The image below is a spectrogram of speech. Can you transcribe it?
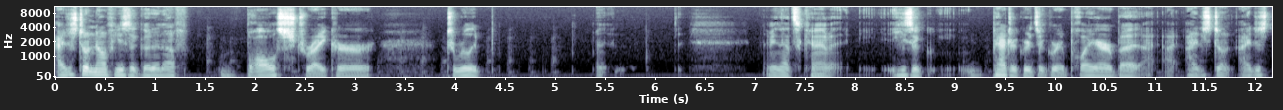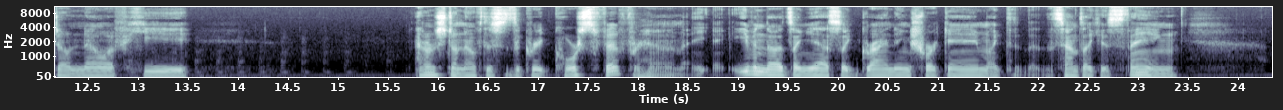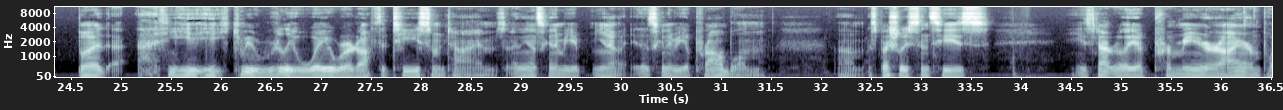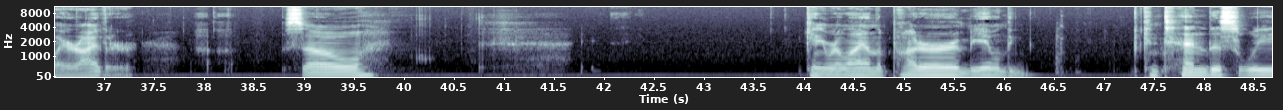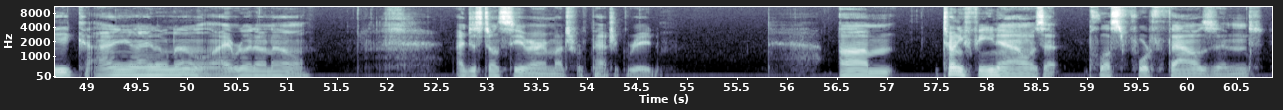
I just don't know if he's a good enough ball striker to really. I mean, that's kind of he's a Patrick Reed's a great player, but I, I just don't I just don't know if he. I don't just don't know if this is a great course fit for him. Even though it's like yes, like grinding short game, like that sounds like his thing. But I think he, he can be really wayward off the tee sometimes. and I think that's gonna be you know that's gonna be a problem, um, especially since he's he's not really a premier iron player either. So, can you rely on the putter and be able to contend this week? I I don't know. I really don't know. I just don't see very much for Patrick Reed. Um, Tony Finau is at plus four thousand.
